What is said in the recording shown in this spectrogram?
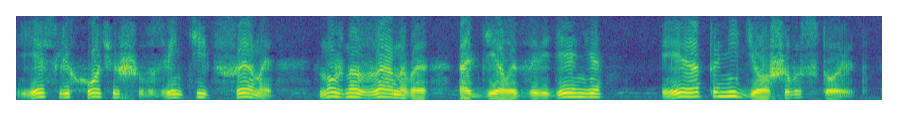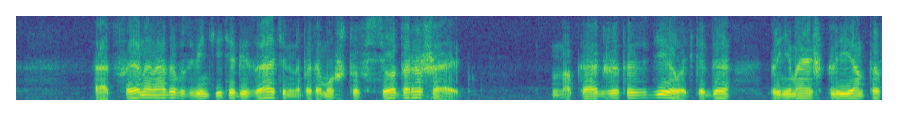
если хочешь взвинтить цены, нужно заново отделать заведение, и это недешево стоит. А цены надо взвинтить обязательно, потому что все дорожает. Но как же это сделать, когда принимаешь клиентов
